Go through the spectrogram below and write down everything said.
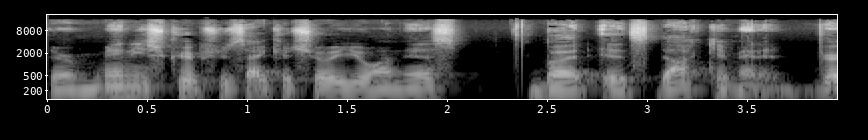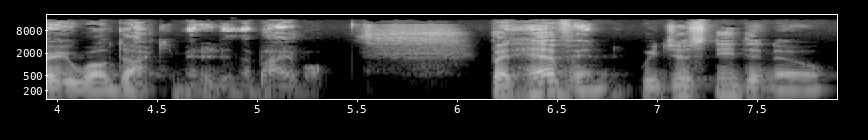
There are many scriptures I could show you on this, but it's documented, very well documented in the Bible. But heaven, we just need to know,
